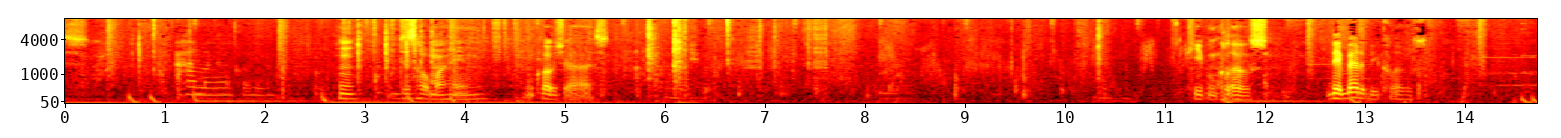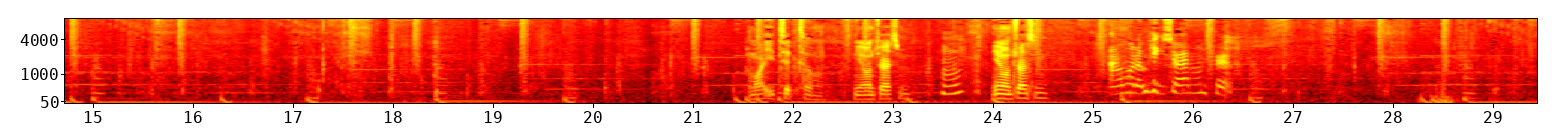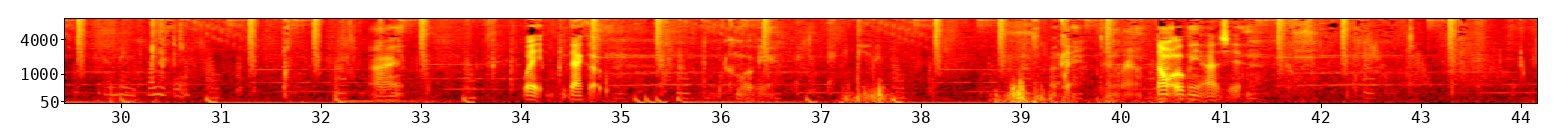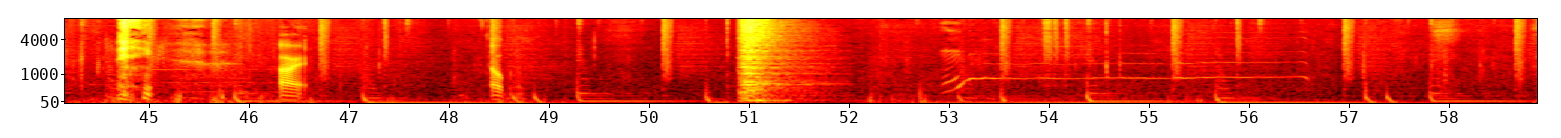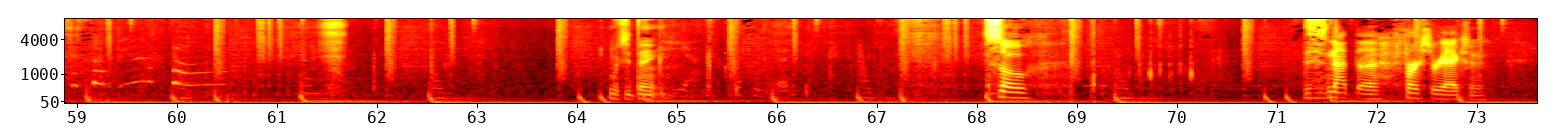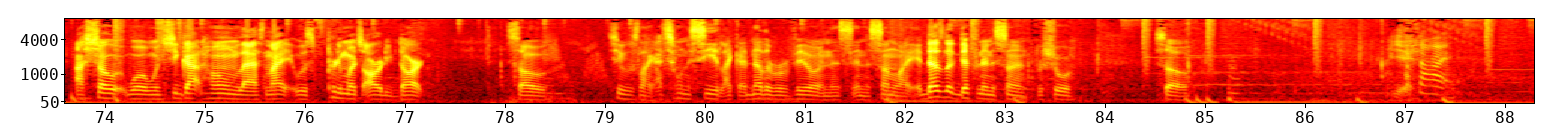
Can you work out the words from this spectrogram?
Yes. How am I gonna cover them? Hmm. Just hold my hand and close your eyes. Keep them closed. They better be closed. Why you tiptoeing? You don't trust me? Hmm? You don't trust me? I want to make sure I don't trip. I'm being. All right. Wait, back up. Come over here. Okay, turn around. Don't open your eyes yet. All What you think? Yeah, this is good. So, this is not the first reaction. I showed, well, when she got home last night, it was pretty much already dark. So, she was like, I just want to see it like another reveal in this in the sunlight. It does look different in the sun, for sure. So, yeah. I saw it.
